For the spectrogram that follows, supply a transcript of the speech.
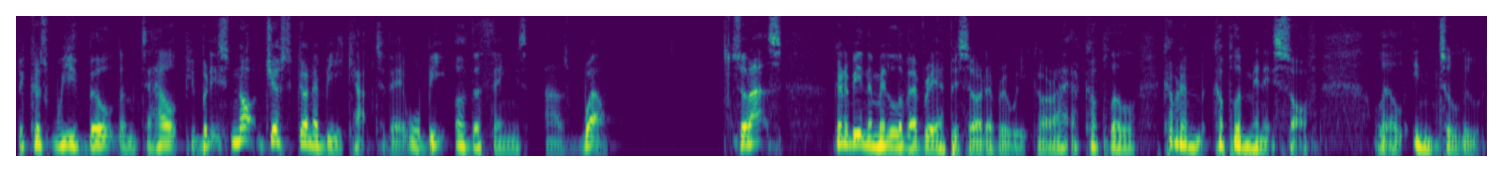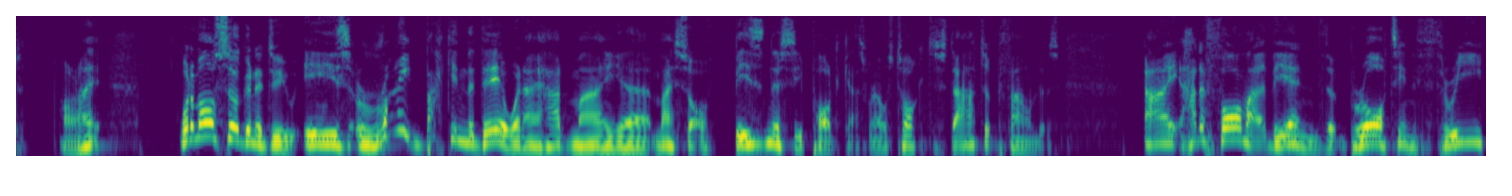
because we've built them to help you. But it's not just going to be Captivate. It will be other things as well. So that's going to be in the middle of every episode every week. All right. A couple of, couple of, couple of minutes sort of little interlude. All right. What I'm also going to do is right back in the day when I had my uh, my sort of businessy podcast when I was talking to startup founders, I had a format at the end that brought in three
